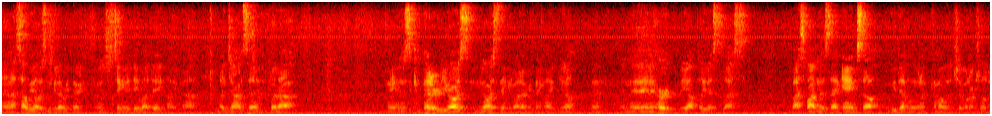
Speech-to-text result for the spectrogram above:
and that's how we always look at everything. I mean, just taking it day by day, like uh, like John said. But uh, I mean, as a competitor, you're always you're always thinking about everything, like you know, and and, and it hurt. They outplayed us last last five minutes of that game, so we definitely want to come out with a chip on our shoulder,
